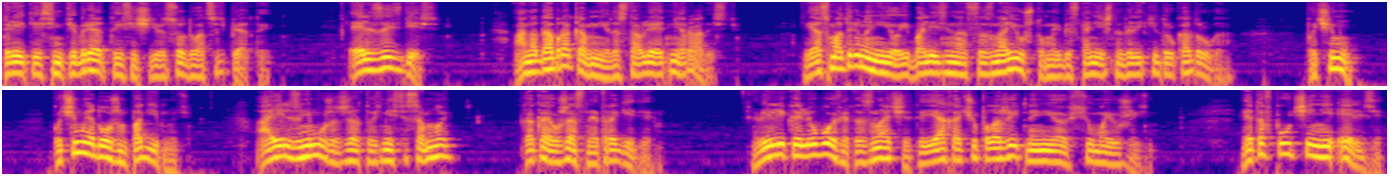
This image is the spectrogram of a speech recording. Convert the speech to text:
3 сентября 1925. Эльза здесь. Она добра ко мне доставляет мне радость. Я смотрю на нее и болезненно осознаю, что мы бесконечно далеки друг от друга. Почему? Почему я должен погибнуть? А Эльза не может жертвовать вместе со мной? Какая ужасная трагедия. Великая любовь это значит, и я хочу положить на нее всю мою жизнь. Это в поучении Эльзе.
